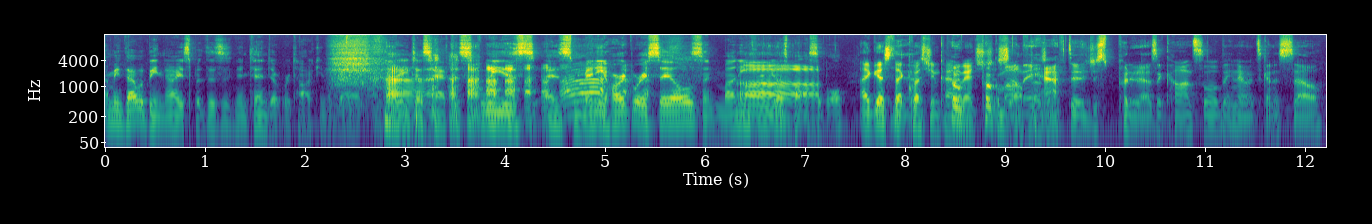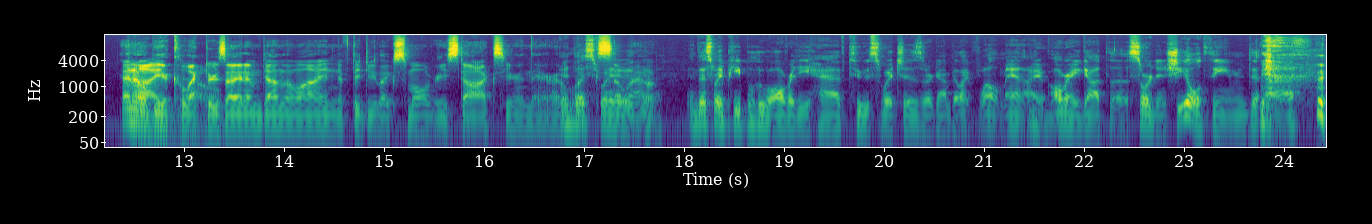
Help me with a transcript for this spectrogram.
I mean, that would be nice, but this is Nintendo we're talking about. They just have to squeeze as many hardware sales and money from you as uh, possible. I guess that question kind of Po- answers Pokemon, itself. they doesn't it? have to just put it as a console. They know it's gonna sell, and it'll be a collector's item down the line. If they do like small restocks here and there, it'll In like this way, sell yeah. In this way, people who already have two Switches are gonna be like, "Well, man, I Mm-hmm. already got the Sword and Shield themed uh,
